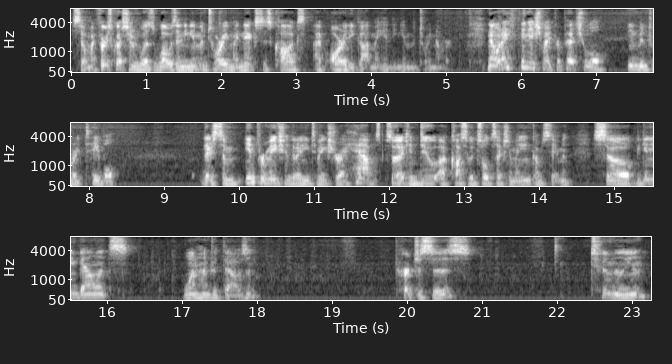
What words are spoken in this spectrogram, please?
So my first question was what was ending inventory? My next is COGS. I've already got my ending inventory number. Now when I finish my perpetual inventory table, there's some information that I need to make sure I have so that I can do a cost of goods sold section in my income statement. So beginning balance 100,000 purchases 2 million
